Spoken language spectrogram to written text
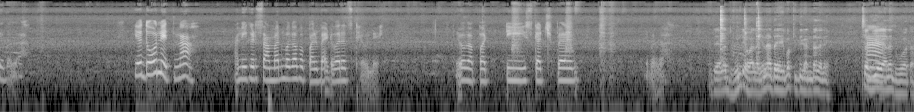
हे बघा. हे दोन आहेत ना? आणि इकडे सामान बघा पप्पाने बेडवरच ठेवले हे बघा पट्टी स्केच पेन हे बघा. आता याला धुवून ठेवायला लागेल ना? आता हे बघ किती गंदा झाले. चल. ये याला धुवू आता.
